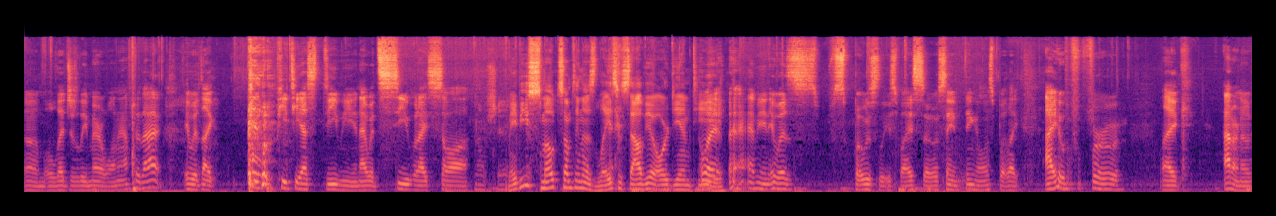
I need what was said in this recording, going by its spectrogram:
um, allegedly marijuana. After that, it would like PTSD me, and I would see what I saw. Oh shit! Maybe you smoked something that was laced with salvia or DMT. Well, I mean, it was supposedly spice, so same thing almost. But like, I for like, I don't know.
